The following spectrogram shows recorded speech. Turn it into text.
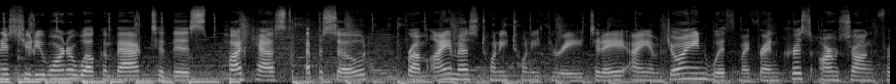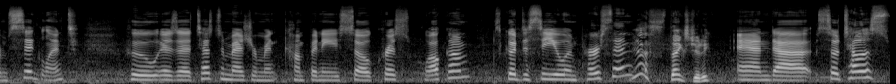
everyone. It's Judy Warner. Welcome back to this podcast episode from IMS 2023. Today I am joined with my friend Chris Armstrong from Siglent, who is a test and measurement company. So, Chris, welcome. It's good to see you in person. Yes, thanks, Judy. And uh, so, tell us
